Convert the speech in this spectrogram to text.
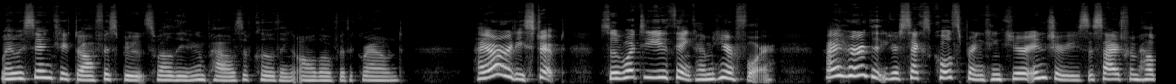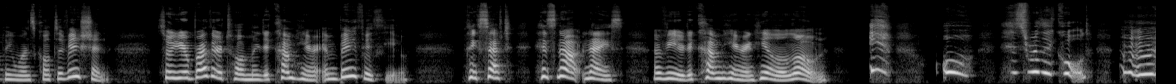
Wei Wuxian kicked off his boots while leaving piles of clothing all over the ground. I already stripped, so what do you think I'm here for? I heard that your sex cold spring can cure injuries aside from helping one's cultivation so your brother told me to come here and bathe with you. Except it's not nice of you to come here and heal alone. Eh, oh, it's really cold. Mm.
